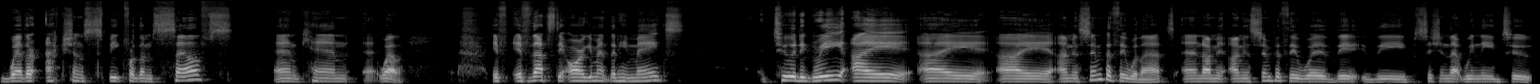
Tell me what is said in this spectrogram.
whether actions speak for themselves and can uh, well if if that's the argument that he makes to a degree i i i i'm in sympathy with that and i'm i'm in sympathy with the the position that we need to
